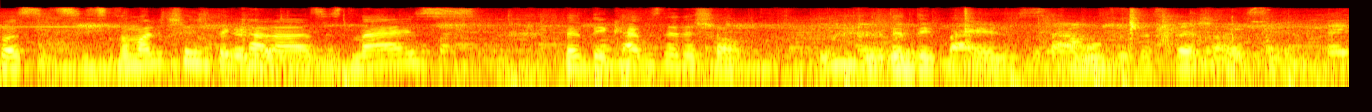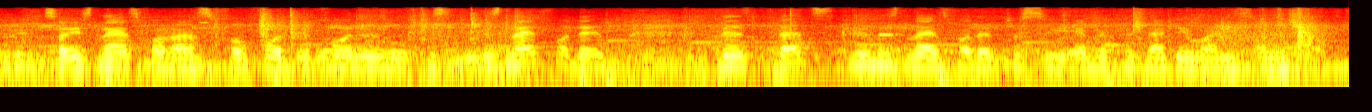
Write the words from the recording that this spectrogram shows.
because it's, it's normally change the colors, it's nice, then they come inside the shop, then they buy some of the specials. So it's nice for us, for, for, the, for the, it's, it's nice for them, the, that screen is nice for them to see everything that they want inside the shop.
